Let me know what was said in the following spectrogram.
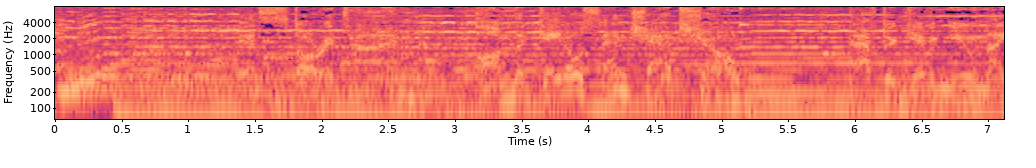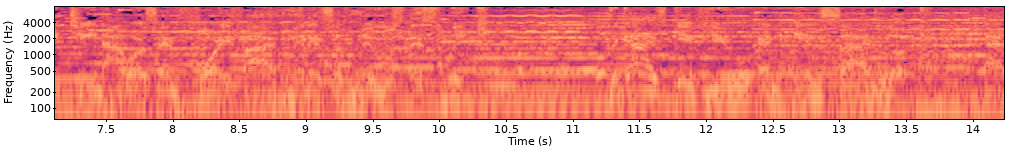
It's story time on the Gaydos and Chad Show. After giving you 19 hours and 45 minutes of news this week, the guys give you an inside look at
